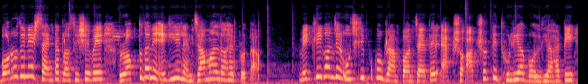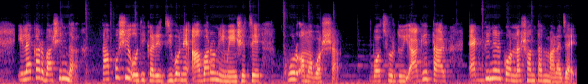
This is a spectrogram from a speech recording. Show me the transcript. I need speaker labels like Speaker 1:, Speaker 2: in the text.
Speaker 1: বড়দিনের স্যান্টাক্লজ হিসেবে রক্তদানে এগিয়ে এলেন জামালদহের প্রতাপ। মেখলিগঞ্জের উছলিপুকুর গ্রাম পঞ্চায়েতের একশো আটষট্টি ধুলিয়া বলদিয়াহাটি এলাকার বাসিন্দা তাপসী অধিকারীর জীবনে আবারও নেমে এসেছে ঘোর অমাবস্যা। বছর দুই আগে তার একদিনের কন্যা সন্তান মারা যায়।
